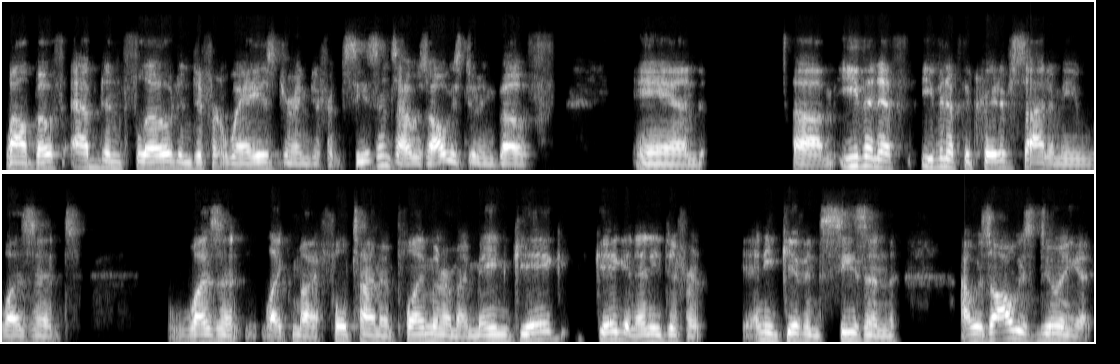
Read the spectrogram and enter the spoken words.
while both ebbed and flowed in different ways during different seasons, I was always doing both. And um, even if even if the creative side of me wasn't wasn't like my full-time employment or my main gig gig in any different any given season i was always doing it.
